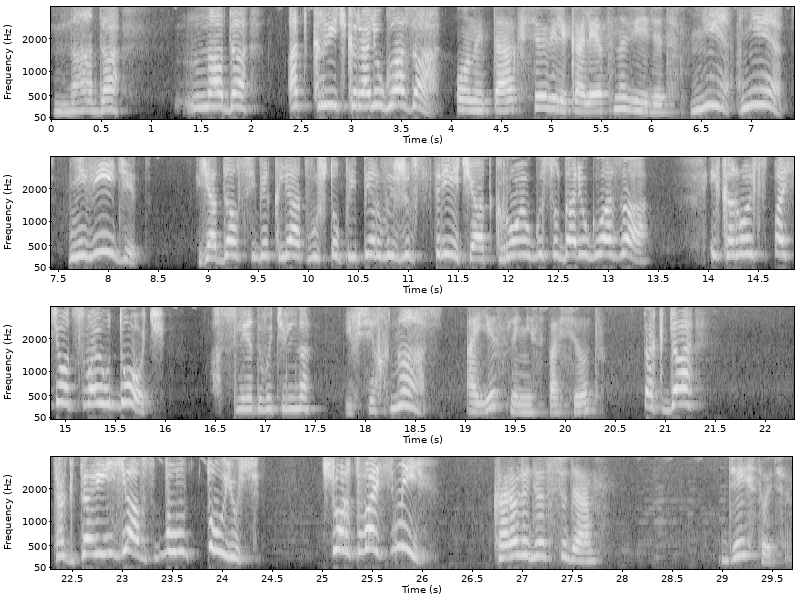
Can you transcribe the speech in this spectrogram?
Надо, надо... Открыть королю глаза! Он и так все великолепно видит. Нет, нет, не видит! Я дал себе клятву, что при первой же встрече открою государю глаза, и король спасет свою дочь, а следовательно и всех нас. А если не спасет? Тогда... тогда и я взбунтуюсь! Черт возьми! Король идет сюда. Действуйте.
